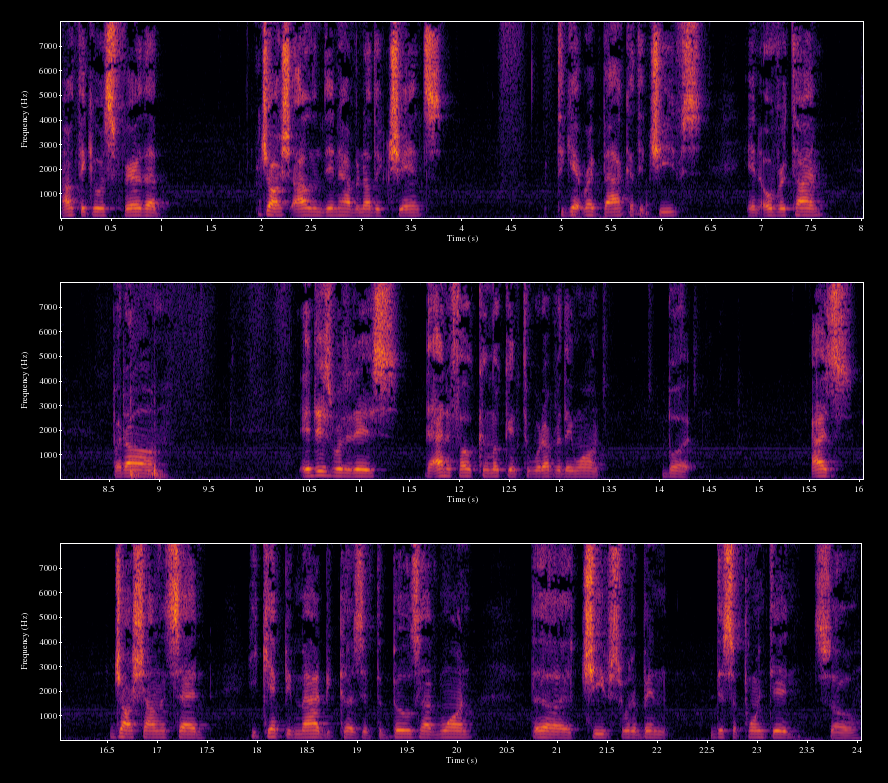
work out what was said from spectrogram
I don't think it was fair that Josh Allen didn't have another chance to get right back at the Chiefs in overtime. But um it is what it is. The NFL can look into whatever they want. But as Josh Allen said, he can't be mad because if the Bills had won, the Chiefs would have been disappointed. So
